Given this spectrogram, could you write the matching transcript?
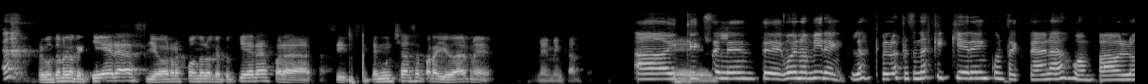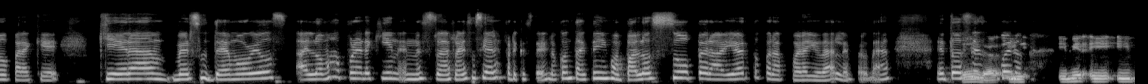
Pregúntame lo que quieras, yo respondo lo que tú quieras. Para, si, si tengo un chance para ayudarme, me, me encanta. Ay, qué eh, excelente. Bueno, miren, las, las, personas que quieren contactar a Juan Pablo para que quieran ver sus demo reels, ahí lo vamos a poner aquí en, nuestras redes sociales para que ustedes lo contacten y Juan Pablo es súper abierto para poder ayudarle, ¿verdad? Entonces, bueno. Y, y,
